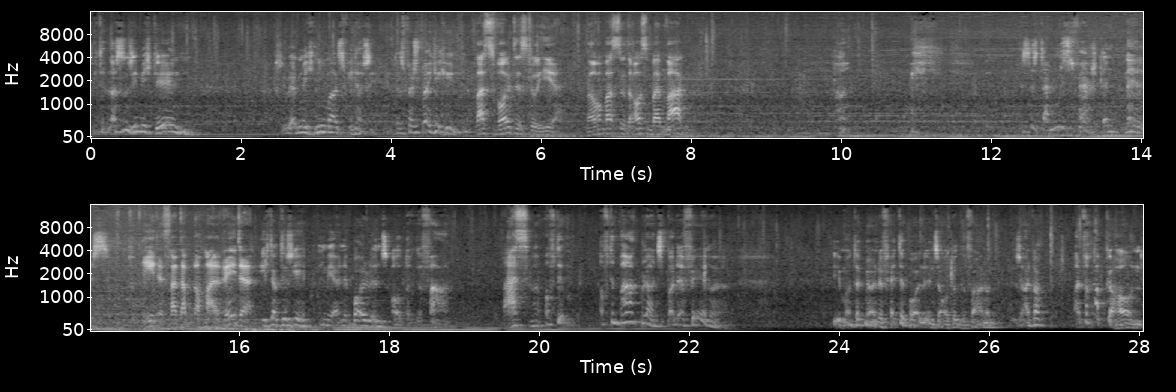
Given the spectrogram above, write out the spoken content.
Bitte lassen Sie mich gehen. Sie werden mich niemals wiedersehen. Das verspreche ich Ihnen. Was wolltest du hier? Warum warst du draußen beim Wagen? Ist ein Missverständnis. Rede, verdammt nochmal, rede! Ich dachte, Sie hätten mir eine Beule ins Auto gefahren. Was? Auf dem, auf dem Parkplatz bei der Fähre. Jemand hat mir eine fette Beule ins Auto gefahren und ist einfach, einfach abgehauen.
